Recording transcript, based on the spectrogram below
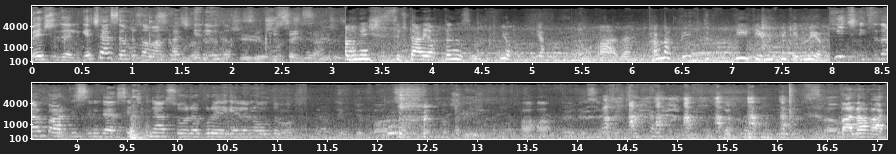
550. Geçen sene bu zaman kaç geliyordu? 380. Bugün siftah yaptınız mı? Yok, yapmadım. Abi. Allah büyüktür. Diyeceğimiz bir kelime yok. Hiç iktidar partisinden seçimden sonra buraya gelen oldu mu? Bana bak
